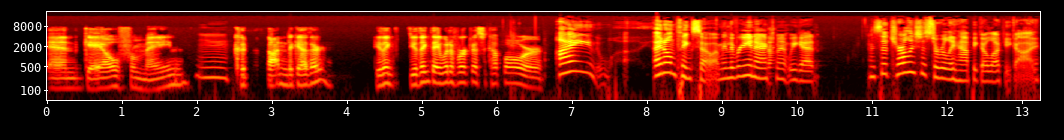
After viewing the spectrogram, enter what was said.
and gail from maine Mm, could have gotten together do you think do you think they would have worked as a couple or I I don't think so. I mean, the reenactment we get is that Charlie's just a really happy-go-lucky guy,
